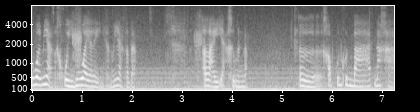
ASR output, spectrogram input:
ด้วย ไม่อยากจะคุยด้วยอะไรเงี้ยไม่อยากจะแบบอะไรอะ คือมันแบบ เออขอบคุณคุณบาสนะคะ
